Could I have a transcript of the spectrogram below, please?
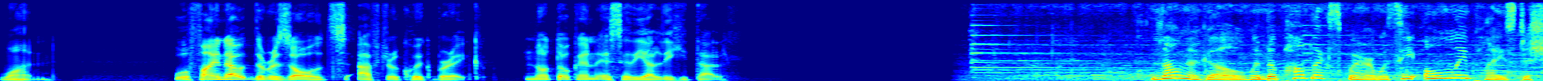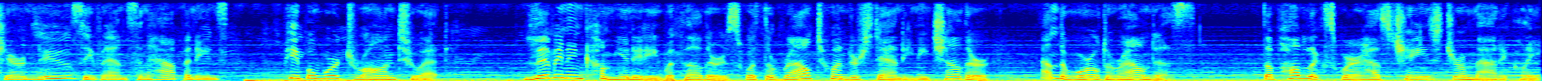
one. We'll find out the results after a quick break. No toquen ese dial digital. Long ago, when the public square was the only place to share news, events, and happenings, people were drawn to it. Living in community with others was the route to understanding each other and the world around us. The public square has changed dramatically,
